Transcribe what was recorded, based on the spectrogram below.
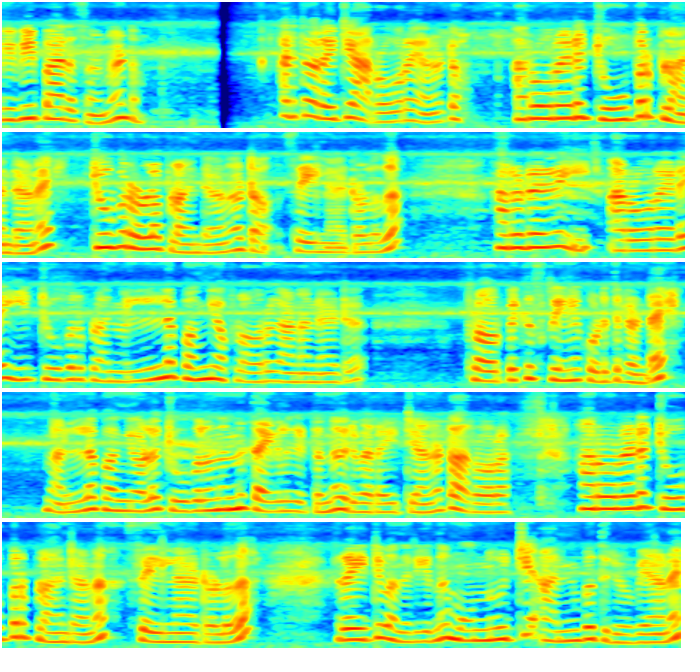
വിവി പാരസ് ആണ് കേട്ടോ. അടുത്ത വെറൈറ്റി അറോറയാണ് കേട്ടോ. അറോറയുടെ ട്യൂബർ പ്ലാന്റ് ആണ്. ട്യൂബർ ഉള്ള പ്ലാന്റ് ആണ് കേട്ടോ സെയിലിനായിട്ടുള്ളത് അറോറയുടെ ഈ അറോറയുടെ ഈ ട്യൂബർ പ്ലാന്റ് നല്ല ഭംഗിയാണ് ഫ്ലവർ കാണാനായിട്ട്. ഫ്ലവർ പിക്ക് സ്ക്രീനിൽ കൊടുത്തിട്ടുണ്ടേ. നല്ല ഭംഗിയുള്ള ട്യൂബറിൽ നിന്ന് തൈകൾ കിട്ടുന്ന ഒരു വെറൈറ്റിയാണ് കേട്ടോ അറോറ. അറോറയുടെ ട്യൂബർ പ്ലാന്റ് ആണ് സെയിലിനായിട്ടുള്ളത്. റേറ്റ് വന്നിരിക്കുന്നത് മുന്നൂറ്റി അൻപത് രൂപയാണേ.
